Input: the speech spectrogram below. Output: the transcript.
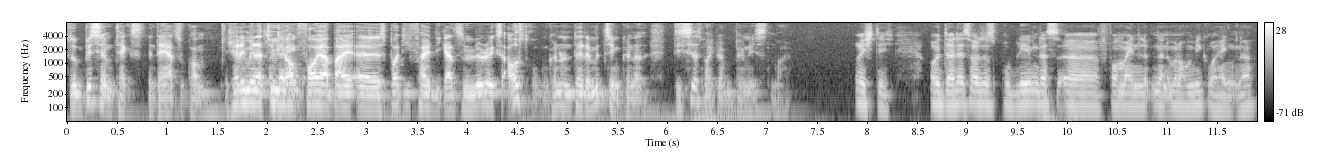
so ein bisschen im Text hinterherzukommen. Ich hätte mir natürlich auch vorher bei äh, Spotify die ganzen Lyrics ausdrucken können und hätte mitsingen können. Dies das mache ich beim, beim nächsten Mal. Richtig. Und dann ist auch das Problem, dass äh, vor meinen Lippen dann immer noch ein Mikro hängt, ne?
